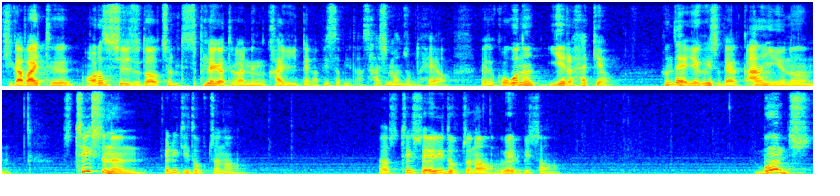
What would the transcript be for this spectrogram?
기가바이트 어로스 시리즈도 저런 디스플레이가 들어가 있는 거 가격이 대개 비쌉니다. 40만 정도 해요. 그래서 그거는 이해를 할게요. 근데 여기서 내가 까는 이유는 스틱스는 LED도 없잖아. 야 스틱스 LED 없잖아. 왜 이렇게 비싸? 뭔 씨,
